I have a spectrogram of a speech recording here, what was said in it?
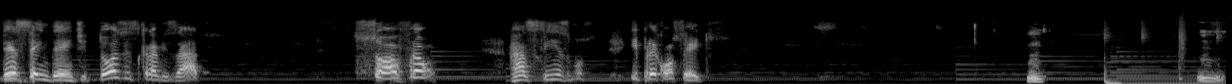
descendente dos escravizados sofram racismos e preconceitos. Hum. Hum.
